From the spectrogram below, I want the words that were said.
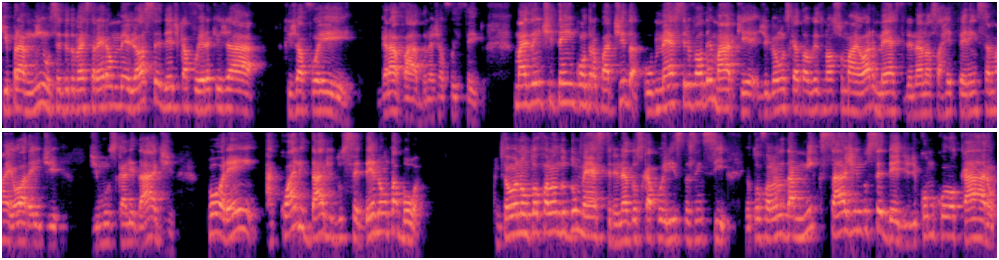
que para mim o CD do mestre Traíra é o melhor CD de capoeira que já que já foi gravado, né? Já foi feito. Mas a gente tem em contrapartida o mestre Valdemar, que digamos que é talvez nosso maior mestre, né? Nossa referência maior aí de, de musicalidade porém a qualidade do CD não tá boa. Então eu não estou falando do mestre, né, dos capoeiristas em si. Eu estou falando da mixagem do CD, de, de, como colocaram.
